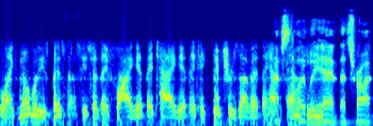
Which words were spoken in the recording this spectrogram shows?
like nobody's business. He said they flag it, they tag it, they take pictures of it, they have Absolutely, MP, yeah, that's right.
